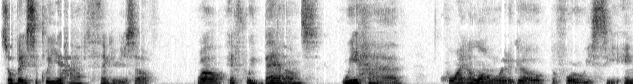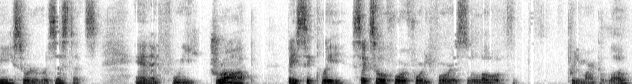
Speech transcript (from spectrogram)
so basically you have to think of yourself, well, if we bounce, we have quite a long way to go before we see any sort of resistance. And if we drop, basically 604.44 is the low of the pre-market low.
